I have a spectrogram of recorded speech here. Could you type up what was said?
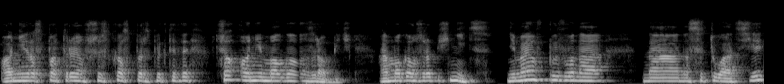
oni rozpatrują wszystko z perspektywy, co oni mogą zrobić, a mogą zrobić nic. Nie mają wpływu na na, na sytuację.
